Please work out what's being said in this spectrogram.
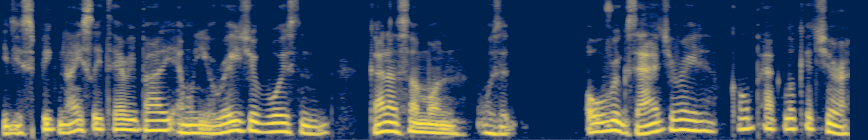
Did you speak nicely to everybody? And when you raise your voice and got on someone, was it over exaggerated? Go back, look at your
